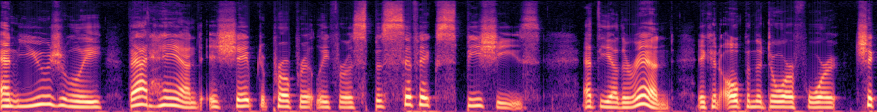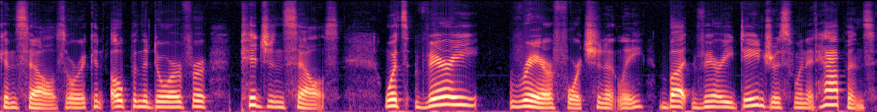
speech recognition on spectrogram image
And usually that hand is shaped appropriately for a specific species at the other end. It can open the door for chicken cells or it can open the door for pigeon cells. What's very rare, fortunately, but very dangerous when it happens,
